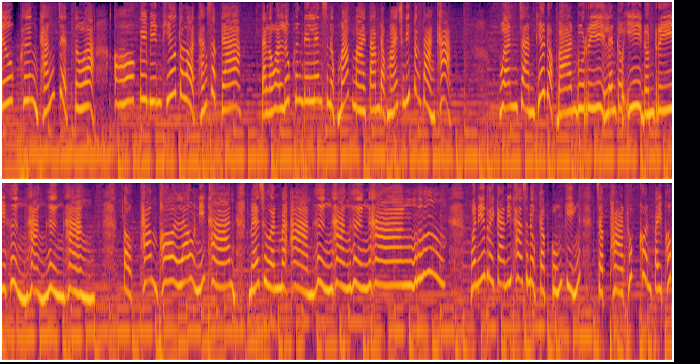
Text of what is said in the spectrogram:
ลูกพึ่งทั้งเจ็ดตัว ออกไปบินเที่ยวตลอดทั้งสัปดาห์ แต่ละวันลูกพึ่งได้เล่นสนุกมากมายตามดอกไม้ชนิดต่างๆ ค่ะ วันจันทร์เที่ยวดอกบานบุรี เล่นเก้าอี้ดนตรีหึ่งห่างหึ่งห่างตกค่ำพ่อเล่านิทาน แม่ชวนมาอ่านหึ่งห่างหึ่งห่าง วันนี้รายการนิทานสนุกกับกุ้งกิ๋งจะพาทุกคนไปพบ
